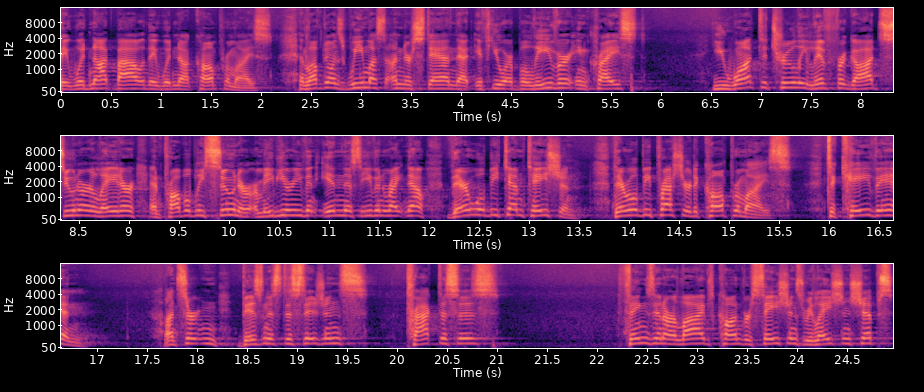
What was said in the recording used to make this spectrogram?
They would not bow, they would not compromise. And loved ones, we must understand that if you are a believer in Christ, you want to truly live for God sooner or later, and probably sooner, or maybe you're even in this even right now, there will be temptation. There will be pressure to compromise, to cave in on certain business decisions, practices, things in our lives, conversations, relationships,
